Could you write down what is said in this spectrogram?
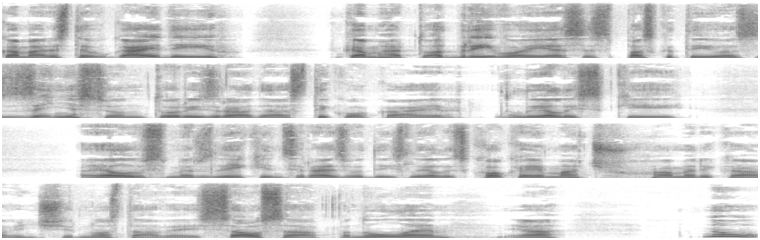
kamēr es tevi gaidīju, kamēr tu atbrīvojies, es paskatījos ziņas, un tur izrādās tikko kā ir lieliski. Elvis Merzlīkins ir aizvadījis lielisku hokeja maču Amerikā. Viņš ir nostājis sausā pa nulēm. Ja? Nu,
